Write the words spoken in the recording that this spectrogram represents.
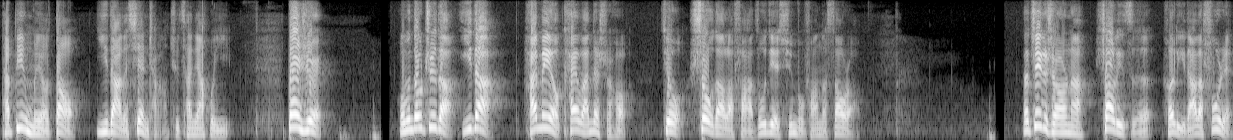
他并没有到一大的现场去参加会议，但是我们都知道，一大还没有开完的时候，就受到了法租界巡捕房的骚扰。那这个时候呢，邵力子和李达的夫人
